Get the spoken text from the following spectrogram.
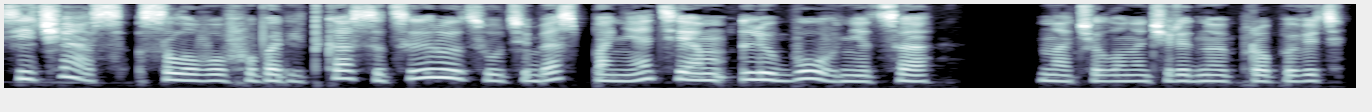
«Сейчас слово «фаворитка» ассоциируется у тебя с понятием «любовница», — начал он очередную проповедь.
